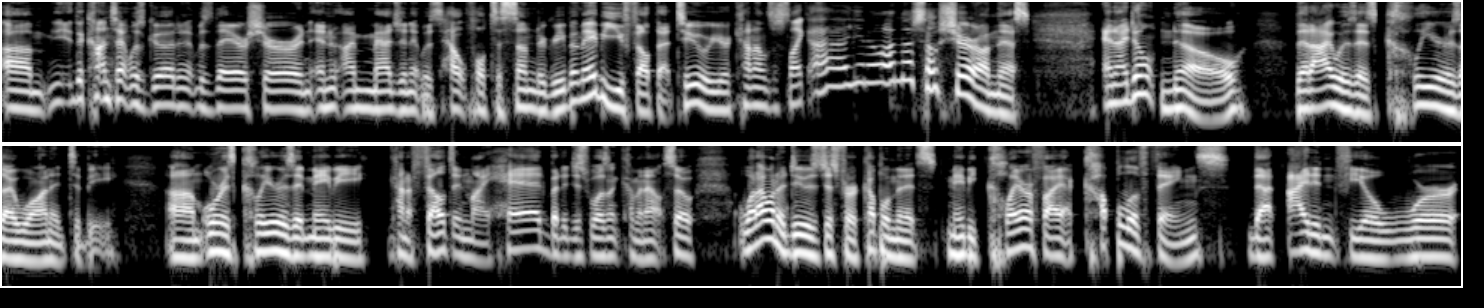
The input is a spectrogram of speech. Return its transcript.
um, the content was good and it was there sure and, and i imagine it was helpful to some degree but maybe you felt that too or you're kind of just like ah you know i'm not so sure on this. And i don't know that i was as clear as i wanted to be um, or as clear as it maybe kind of felt in my head, but it just wasn't coming out. So, what I want to do is just for a couple of minutes, maybe clarify a couple of things that I didn't feel were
